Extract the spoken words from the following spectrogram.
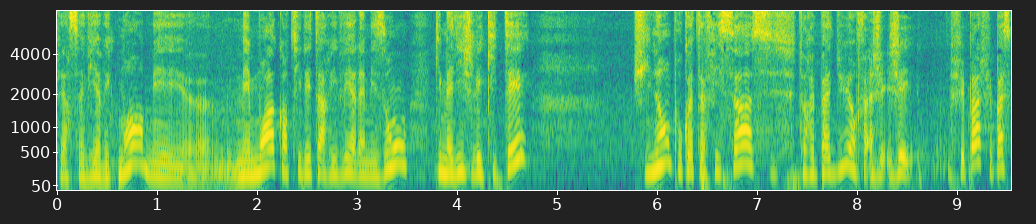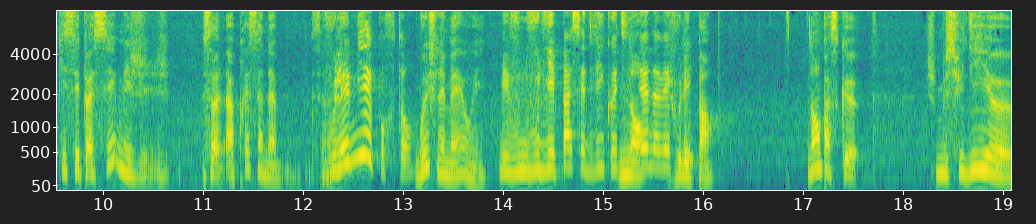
faire sa vie avec moi. Mais, euh, mais moi, quand il est arrivé à la maison, qu'il m'a dit je l'ai quitté, j'ai dit non, pourquoi t'as fait ça? T'aurais pas dû. Enfin, je sais pas, je sais pas ce qui s'est passé, mais après, ça n'a. ça n'a- Vous l'aimiez pourtant, Oui, je l'aimais, oui. mais vous ne vouliez pas cette vie Non, quotidienne avec je voulais lui? pas. Non, parce que je me suis dit, euh,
